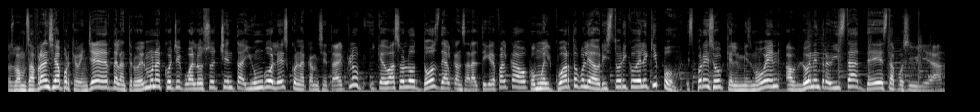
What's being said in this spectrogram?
Nos vamos a Francia porque Ben delantero del Mónaco, llegó a los 81 goles con la camiseta del club y quedó a solo dos de alcanzar al Tigre Falcao como el cuarto goleador histórico del equipo. Es por eso que el mismo Ben habló en entrevista de esta posibilidad.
